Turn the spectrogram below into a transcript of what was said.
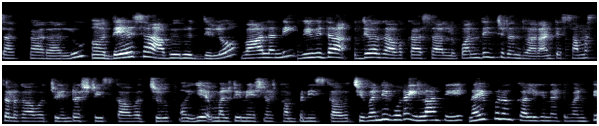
సహకారాలు దేశ అభివృద్ధిలో వాళ్ళని వివిధ ఉద్యోగ అవకాశాలు పొందించడం ద్వారా అంటే సంస్థలు కావచ్చు, ఇండస్ట్రీస్ కావచ్చు, ఏ మల్టీనేషనల్ కంపెనీస్ కావచ్చు, ఇవన్నీ కూడా ఇలాంటి నైపుణ్యం కలిగినటువంటి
